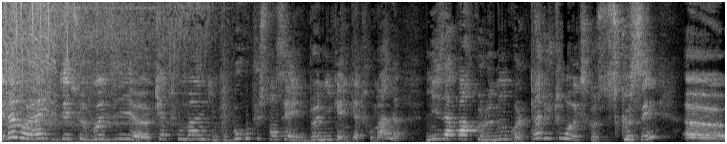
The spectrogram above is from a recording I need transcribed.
Et ben voilà, écoutez, ce body euh, Catwoman qui me fait beaucoup plus penser à une bunny qu'à une Catwoman, mis à part que le nom colle pas du tout avec ce que ce que c'est, euh,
